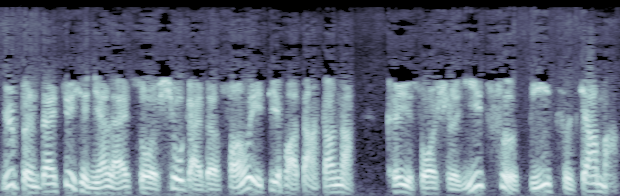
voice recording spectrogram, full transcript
日本在这些年来所修改的防卫计划大纲啊，可以说是一次比一次加码。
